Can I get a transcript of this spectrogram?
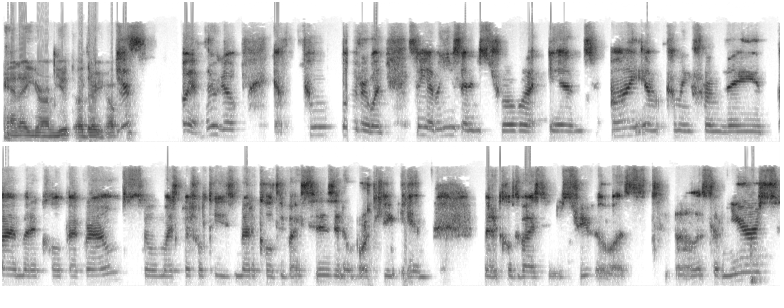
Anna, you're on mute. Oh, there you go. Yes. Oh yeah, there we go. Yeah. Hello everyone. So yeah, my name is Mistrova and I am coming from the biomedical background. So my specialty is medical devices and I'm working in medical device industry for the last, uh, seven years.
